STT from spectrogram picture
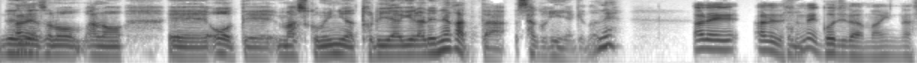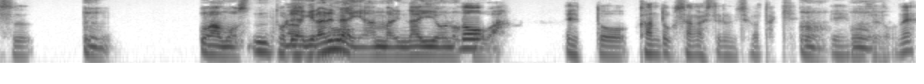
全然その、あの、えー、大手マスコミには取り上げられなかった作品やけどね。あれ、あれですよね、うん、ゴジラマイナス。うん。はもう取り上げられないや、あんまり内容の方は。えっと、監督探してるん違ったっけうん。ゲーね。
